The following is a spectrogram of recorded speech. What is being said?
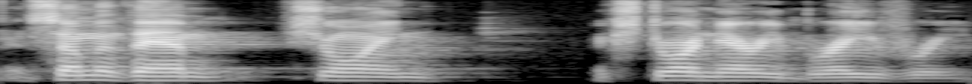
and some of them showing extraordinary bravery.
